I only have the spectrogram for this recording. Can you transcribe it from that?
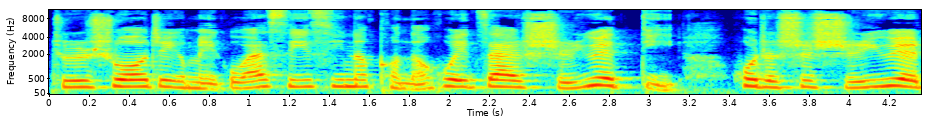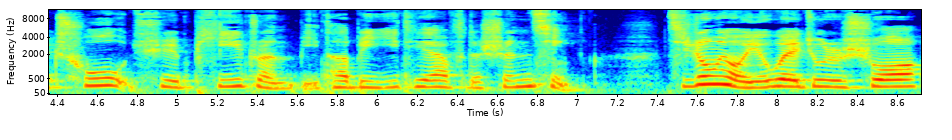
就是说这个美国 SEC 呢可能会在十月底或者是十一月初去批准比特币 ETF 的申请。其中有一位就是说，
